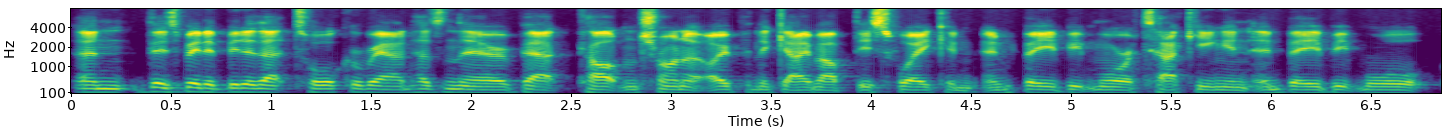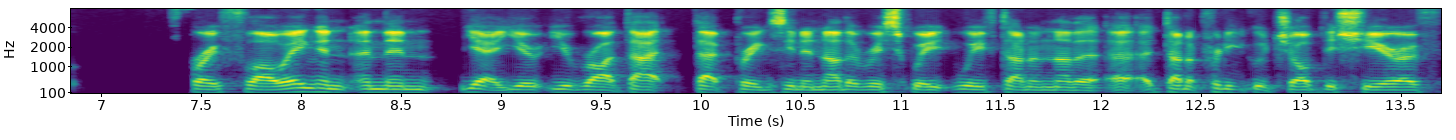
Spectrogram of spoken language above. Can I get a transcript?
And there's been a bit of that talk around, hasn't there, about Carlton trying to open the game up this week and, and be a bit more attacking and, and be a bit more free flowing. And and then yeah, you're you're right that that brings in another risk. We we've done another uh, done a pretty good job this year of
